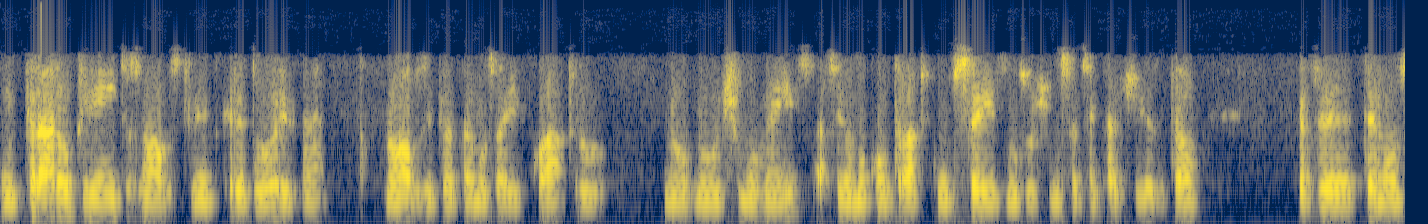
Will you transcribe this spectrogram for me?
Entraram clientes novos, clientes credores, né? Novos, implantamos aí quatro no, no, último mês, assinamos um contrato com seis nos últimos 60 dias. Então, quer dizer, temos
